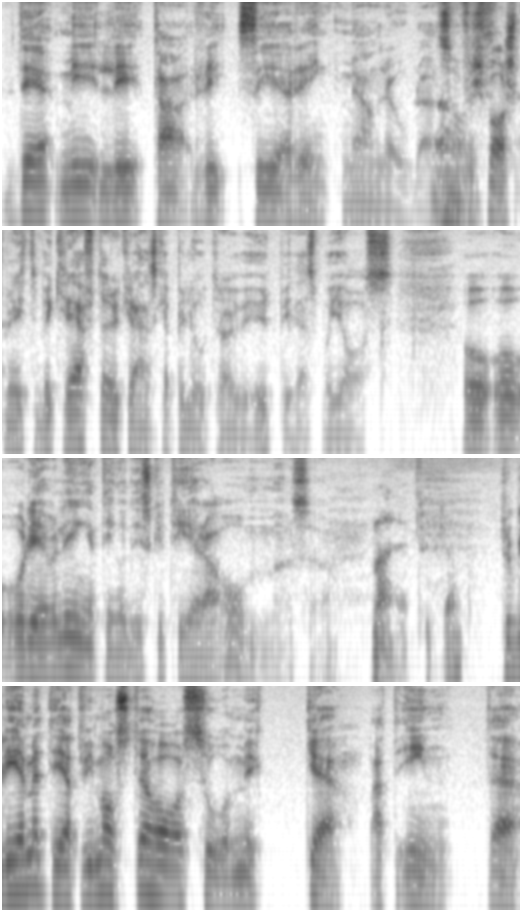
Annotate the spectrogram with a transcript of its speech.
demilitarisering med andra ord. Alltså. Ja. Försvarsministern bekräftar att ukrainska piloter har utbildats på JAS. Och, och, och det är väl ingenting att diskutera om. Alltså. Nej, tycker jag inte. Problemet är att vi måste ha så mycket att det inte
